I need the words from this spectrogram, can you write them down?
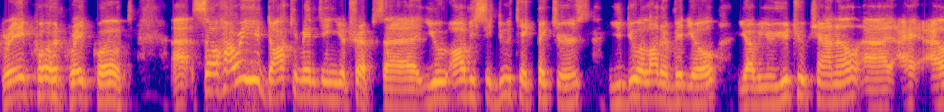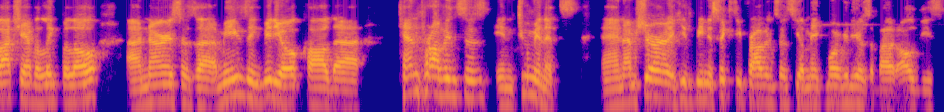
Great quote, great quote. Uh, so, how are you documenting your trips? Uh, you obviously do take pictures. You do a lot of video. You have your YouTube channel. Uh, I, will actually have a link below. Uh, Nars has an amazing video called uh, 10 Provinces in Two Minutes. And I'm sure he's been to 60 provinces. He'll make more videos about all these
